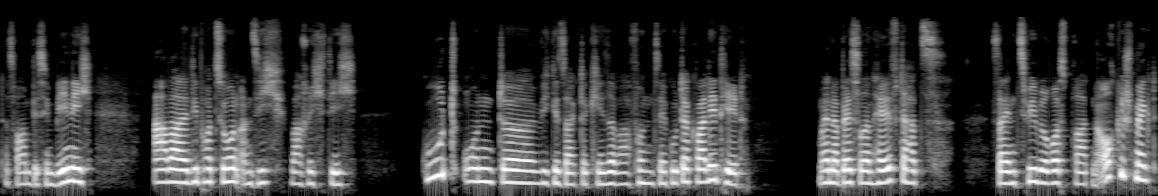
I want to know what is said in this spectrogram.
das war ein bisschen wenig. Aber die Portion an sich war richtig gut und äh, wie gesagt, der Käse war von sehr guter Qualität. Meiner besseren Hälfte hat's seinen Zwiebelrostbraten auch geschmeckt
